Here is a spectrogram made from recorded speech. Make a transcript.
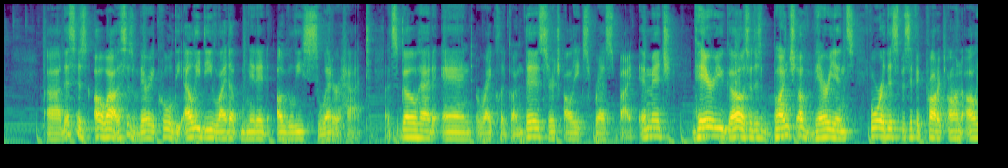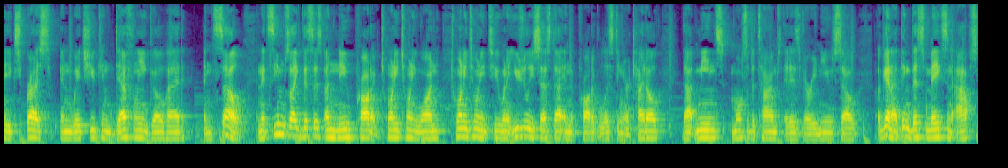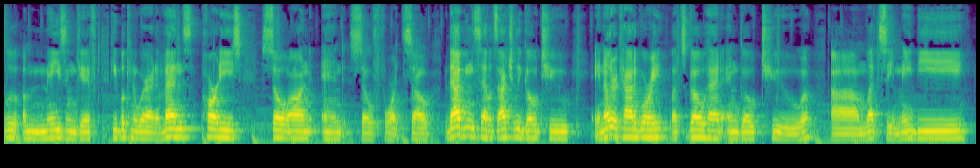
Uh, this is, oh wow, this is very cool. The LED light up knitted ugly sweater hat. Let's go ahead and right click on this, search AliExpress by image. There you go. So there's a bunch of variants for this specific product on AliExpress in which you can definitely go ahead and sell. And it seems like this is a new product, 2021, 2022. When it usually says that in the product listing or title, that means most of the times it is very new. So again, I think this makes an absolute amazing gift. People can wear at events, parties, so on and so forth. So with that being said, let's actually go to another category. Let's go ahead and go to, um, let's see, maybe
